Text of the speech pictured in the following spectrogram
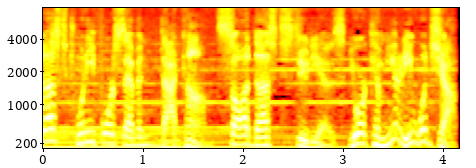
sawdust247.com. Sawdust Studios, your community woodshop.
